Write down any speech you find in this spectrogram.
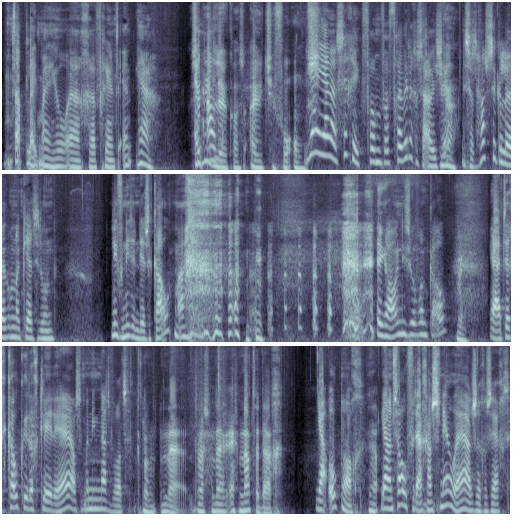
Dat lijkt mij heel erg eh, vreemd. En ja, Is dat En niet al- leuk als uitje voor ons? Ja, ja, dat zeg ik. Van vrijwilligersuitje Ja. is dat hartstikke leuk om dat een keer te doen. Liever niet in deze kou, maar... ik hou niet zo van kou. Nee. Ja, tegen kou kun je nog kleden, hè, als het maar niet nat wordt. Klopt. Nou, het was vandaag echt natte dag. Ja, ook nog. Ja. Ja, en het zou vandaag gaan sneeuwen, hè, hadden ze gezegd.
